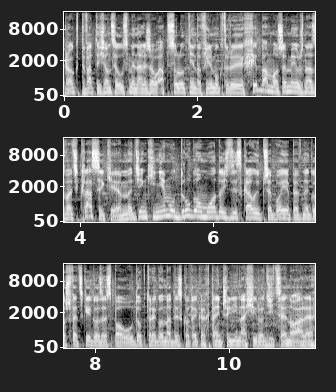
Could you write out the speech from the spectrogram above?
Rok 2008 należał absolutnie do filmu, który chyba możemy już nazwać klasykiem. Dzięki niemu drugą młodość zyskały przeboje pewnego szwedzkiego zespołu, do którego na dyskotekach tańczyli nasi rodzice, no ale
